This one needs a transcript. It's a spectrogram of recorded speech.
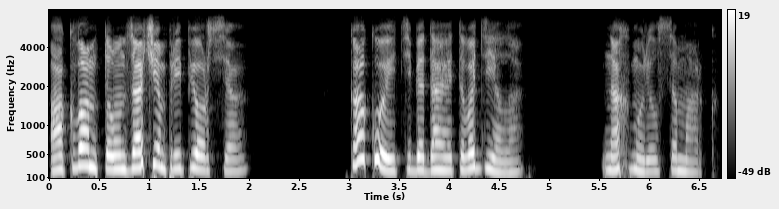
А к вам-то он зачем приперся? Какое тебе до этого дело? Нахмурился Марк.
